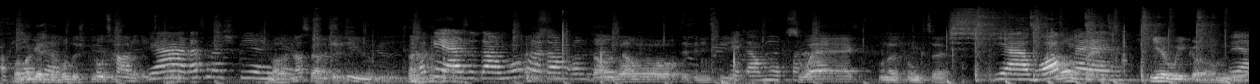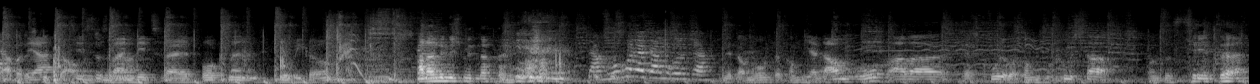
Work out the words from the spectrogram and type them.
Auf Wollen wir gleich jeden eine. Runde spielen? Total richtig. Ja, lass mal spielen. Jetzt. Lass mal spielen. Okay, also Daumen hoch oder Daumen runter? Daumen Daumen hoch, definitiv. Okay, Daumen hoch. Swag. 100 Punkte. Ja, Walkman. Here we go. Nee, Ja. aber das ja, gibt's auch siehst du, es war ein. Witz, weil Walkman und Here we go. Anna, nimm mich mit nach Berlin. Daumen hoch oder Daumen runter? Ja, Daumen runter, komm. Ja, Daumen hoch, aber Der ist cool, aber komm. Cool Stuff. Und das zehnte.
